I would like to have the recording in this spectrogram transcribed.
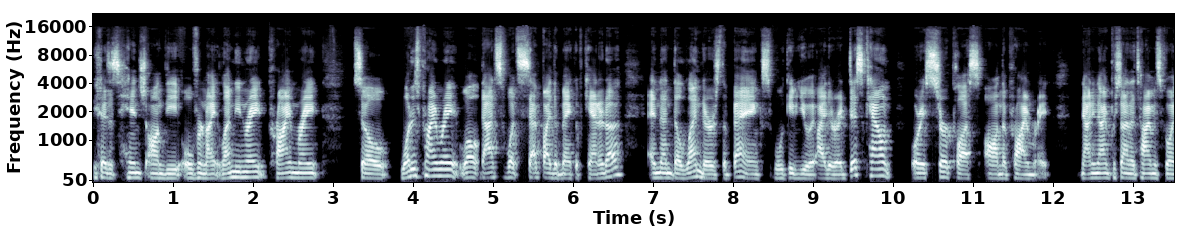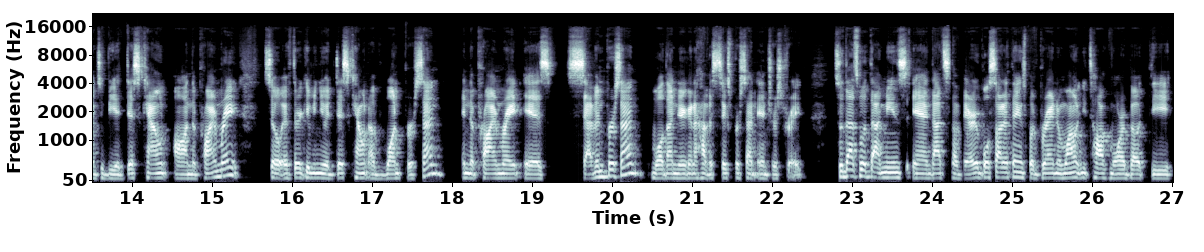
because it's hinged on the overnight lending rate, prime rate, so, what is prime rate? Well, that's what's set by the Bank of Canada. And then the lenders, the banks, will give you either a discount or a surplus on the prime rate. 99% of the time, it's going to be a discount on the prime rate. So, if they're giving you a discount of 1% and the prime rate is 7%, well, then you're going to have a 6% interest rate. So that's what that means. And that's the variable side of things. But Brandon, why don't you talk more about the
